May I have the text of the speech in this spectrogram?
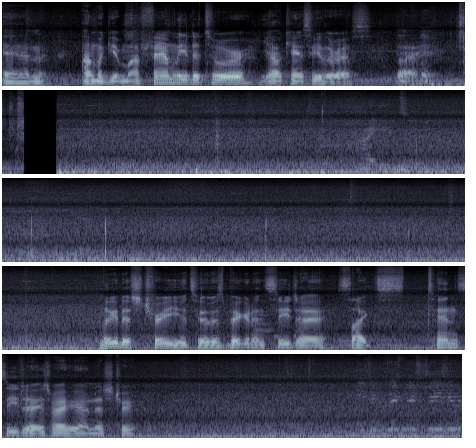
And I'm gonna give my family the tour. Y'all can't see the rest. Bye. Look at this tree, YouTube. It's bigger than CJ. It's like 10 CJs right here on this tree. These are Christmas trees you were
